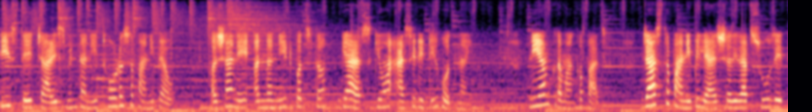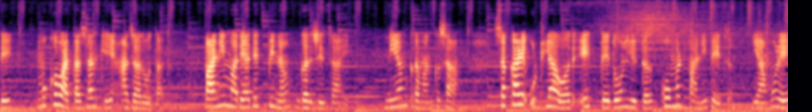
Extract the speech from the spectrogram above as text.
तीस ते चाळीस मिनिटांनी थोडंसं पाणी प्यावं. अशाने अन्न नीट पचतं गॅस किंवा ॲसिडिटी होत नाही. नियम क्रमांक पाच. जास्त पाणी पिल्यास शरीरात सूज येते मुखवातासारखे आजार होतात. पाणी मर्यादित पिणं गरजेचं आहे. नियम क्रमांक सहा. सकाळी उठल्यावर एक ते दोन लिटर कोमट पाणी प्यायचं. यामुळे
